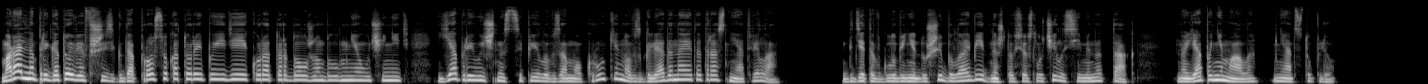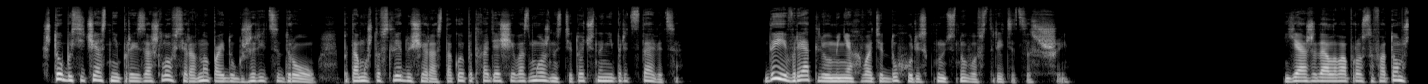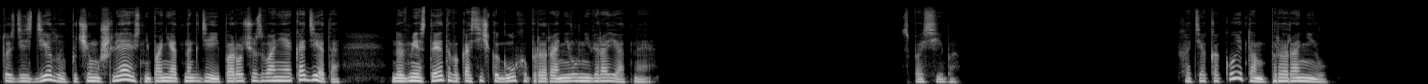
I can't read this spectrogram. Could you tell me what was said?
Морально приготовившись к допросу, который, по идее, куратор должен был мне учинить, я привычно сцепила в замок руки, но взгляда на этот раз не отвела. Где-то в глубине души было обидно, что все случилось именно так — но я понимала, не отступлю. Что бы сейчас ни произошло, все равно пойду к жрице Дроу, потому что в следующий раз такой подходящей возможности точно не представится. Да и вряд ли у меня хватит духу рискнуть снова встретиться с Ши. Я ожидала вопросов о том, что здесь делаю, почему шляюсь непонятно где и порочу звание кадета, но вместо этого косичка глухо проронила невероятное. Спасибо. Хотя какое там проронил?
